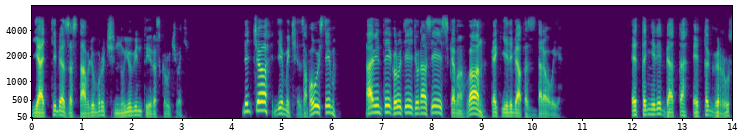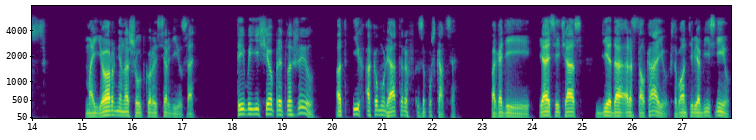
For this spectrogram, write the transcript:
я тебя заставлю вручную винты раскручивать. — Ничего, Димыч, запустим. — а винты крутить у нас есть кому. Вон, какие ребята здоровые. Это не ребята, это груз. Майор не на шутку рассердился. Ты бы еще предложил от их аккумуляторов запускаться. Погоди, я сейчас деда растолкаю, чтобы он тебе объяснил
